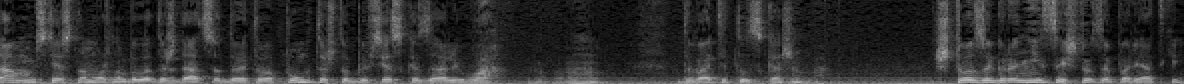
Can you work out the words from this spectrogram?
Там, естественно, можно было дождаться до этого пункта, чтобы все сказали, ва, давайте тут скажем, ва. Что за границы, что за порядки?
